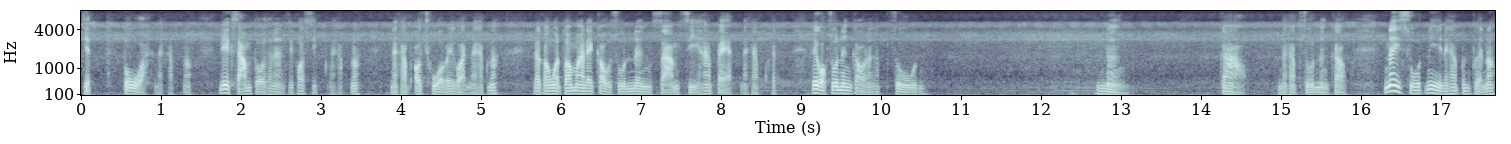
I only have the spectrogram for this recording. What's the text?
เจ็ดตัวนะครับเนาะเลขสามตัวเท่านั้นสิพ่อสิบนะครับเนาะ นะครับ เอาชัวร์ไว้ก่อนนะครับเนาะแล้วก็งวดต่อมาได้เก้าศูนย์หนึ่งสามสี่ห้าแปดนะครับเลขออกศูนย์หนึ่งเก้านะครับศูนย์หนึ่งเก้านะครับศูนย์หนึ่งเก้าในสูตรนี้นะครับเพื่อนๆเนาะ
